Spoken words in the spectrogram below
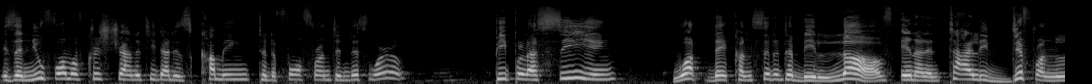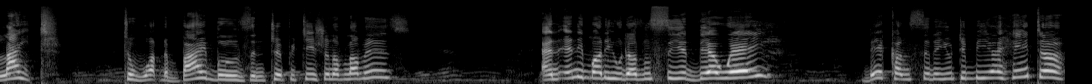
It's a new form of Christianity that is coming to the forefront in this world. People are seeing what they consider to be love in an entirely different light to what the Bible's interpretation of love is. And anybody who doesn't see it their way, they consider you to be a hater.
